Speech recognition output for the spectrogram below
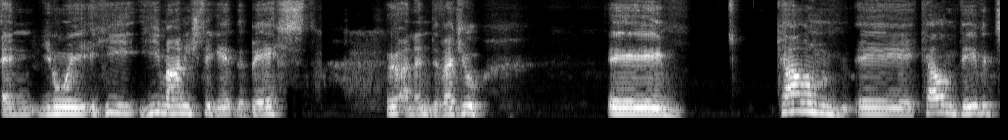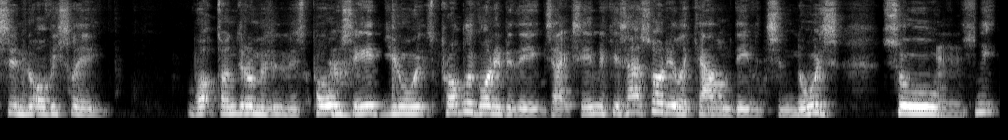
and you know he he managed to get the best out an individual. Uh, Callum uh, Callum Davidson obviously worked under him, and as Paul said, you know, it's probably going to be the exact same because that's all really Callum Davidson knows. So mm-hmm. he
